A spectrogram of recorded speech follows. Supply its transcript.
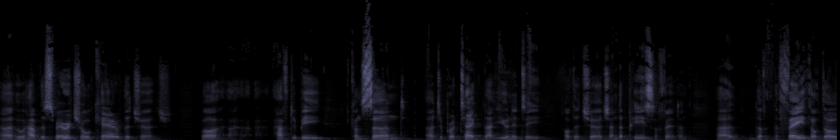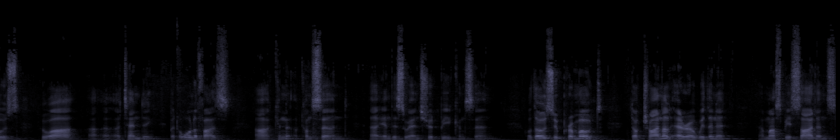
uh, who have the spiritual care of the church, will uh, have to be concerned uh, to protect that unity of the church and the peace of it. And uh, the, the faith of those who are uh, uh, attending. But all of us are con- concerned uh, in this way and should be concerned. For those who promote doctrinal error within it uh, must be silenced.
